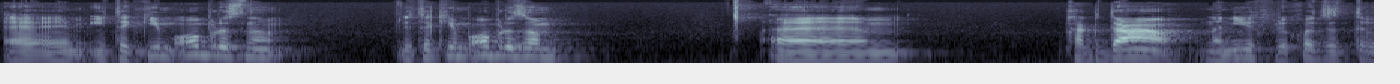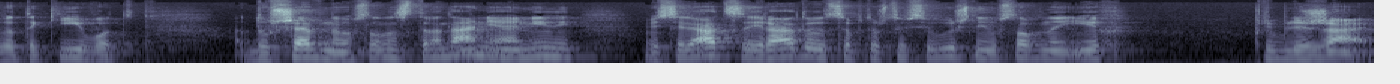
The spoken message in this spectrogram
Э, и таким образом, и таким образом э, когда на них приходят вот такие вот душевные, условно, страдания, они веселятся и радуются, потому что Всевышний, условно, их приближает.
